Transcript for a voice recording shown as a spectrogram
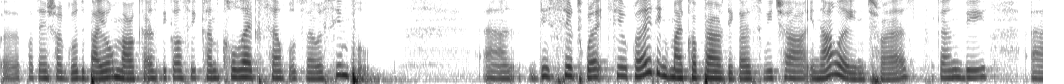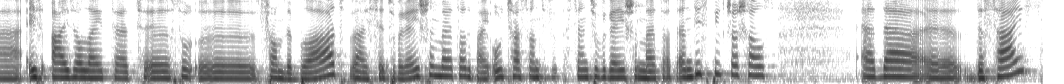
uh, potential good biomarkers because we can collect samples very simple. Uh, these circula circulating microparticles, which are in our interest, can be uh, is isolated uh, so, uh, from the blood by centrifugation method, by ultracentrifugation method. And this picture shows the, the size,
